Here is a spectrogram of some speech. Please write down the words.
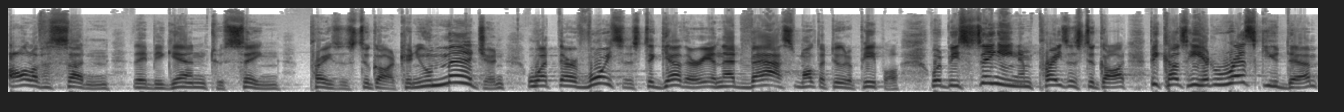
all of a sudden they begin to sing praises to God. Can you imagine what their voices together in that vast multitude of people would be singing in praises to God because He had rescued them?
